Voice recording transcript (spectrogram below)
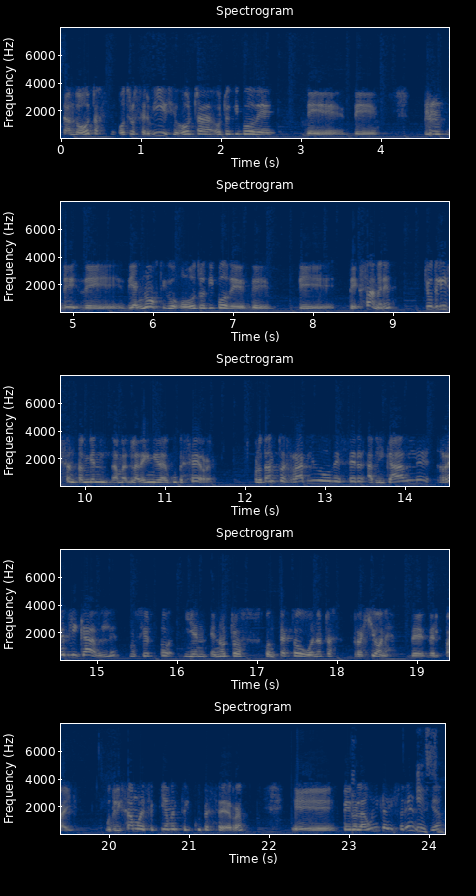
dando otras, otros servicios, otra, otro tipo de, de, de, diagnóstico o otro tipo de, exámenes que utilizan también la, la técnica de QPCR. Por lo tanto, es rápido de ser aplicable, replicable, ¿no es cierto? Y en, en otros contextos o en otras regiones del país. Utilizamos efectivamente el QPCR, eh, pero la única diferencia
